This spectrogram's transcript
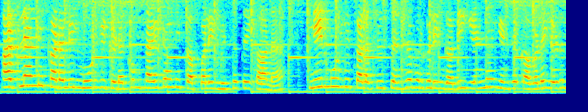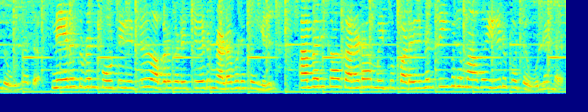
அட்லாண்டிக் கடலில் மூழ்கி கிடக்கும் டைட்டானிக் கப்பலின் மிச்சத்தை காண நீர்மூழ்கி களத்தில் சென்றவர்களின் கதி என்ன என்ற கவலை எழுந்து உள்ளது. நேரத்துடன் போட்டியிட்டு அவர்களை தேடும் நடவடிக்கையில் அமெரிக்கா கனடா மீட்பு படையினர் தீவிரமாக ஈடுபட்டு உள்ளனர்.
